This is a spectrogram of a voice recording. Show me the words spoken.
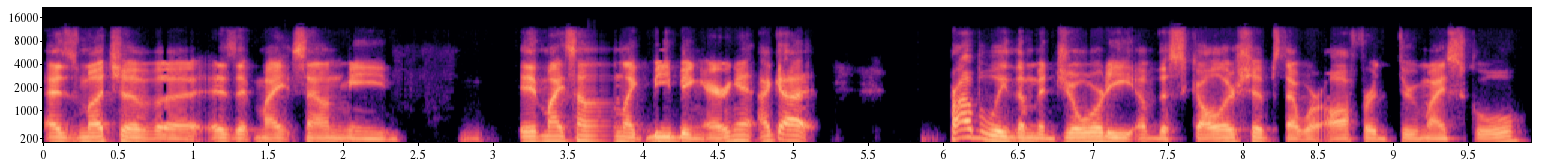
as much of a, as it might sound me, it might sound like me being arrogant. I got probably the majority of the scholarships that were offered through my school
